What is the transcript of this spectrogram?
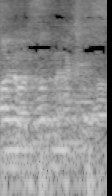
Oh no, it wasn't actual.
